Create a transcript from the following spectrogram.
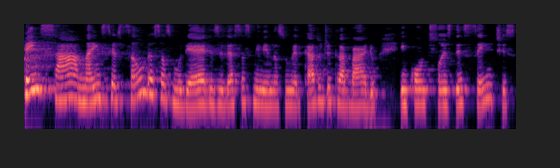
pensar na inserção dessas mulheres e dessas meninas no mercado de trabalho em condições decentes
